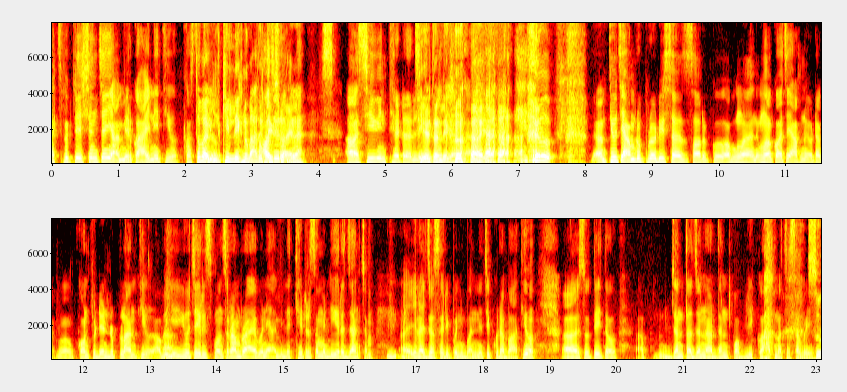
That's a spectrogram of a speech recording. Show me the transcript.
एक्सपेक्टेसन चाहिँ हामीहरूको हाई नै थियो। कस्तो के लेख्नु भएको थियो होइन? सी इन थिएटर त्यो त्यो चाहिँ हाम्रो प्रड्युसर सरको अब उहाँ उहाँको चाहिँ आफ्नो एउटा कन्फिडेन्ट र प्लान थियो। अब यो चाहिँ रिस्पोन्स राम्रो आयो भने हामीले थिएटरसम्म लिएर जान्छौँ। यसलाई जसरी पनि भन्ने चाहिँ कुरा भएको थियो। सो त्यही त हो। जनता जनार्दन पब्लिकको हातमा छ सबै सो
